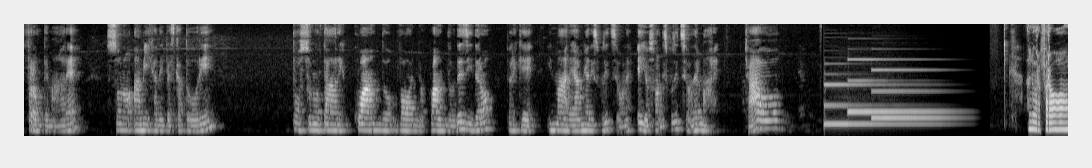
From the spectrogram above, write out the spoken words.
fronte mare, sono amica dei pescatori, posso nuotare quando voglio, quando desidero, perché il mare è a mia disposizione e io sono a disposizione del mare. Ciao! Allora farò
